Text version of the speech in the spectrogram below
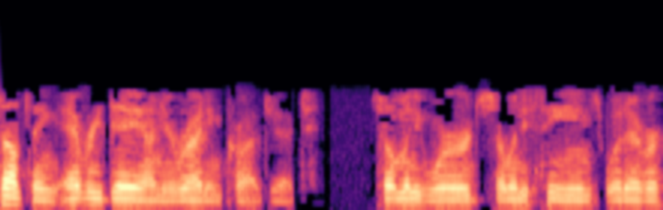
something every day on your writing project. So many words, so many scenes, whatever.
